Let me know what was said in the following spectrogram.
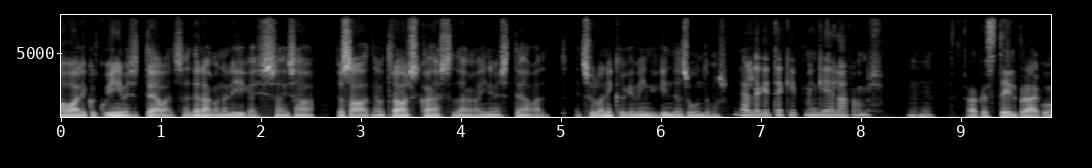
avalikult, kui inimesed teavad, et sa oled erakonna liige, siis sa ei saa, sa saad neutraalselt kajastada, aga inimesed teavad, et, et sul on ikkagi mingi kindel suundumus. jällegi tekib mingi eelarvamus mm. -hmm. aga kas teil praegu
